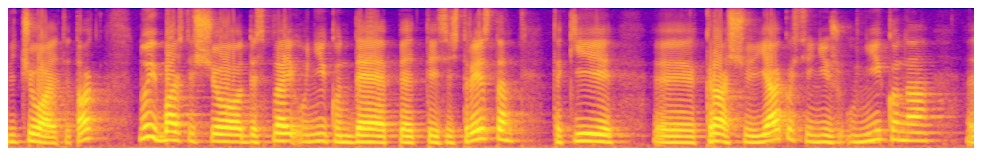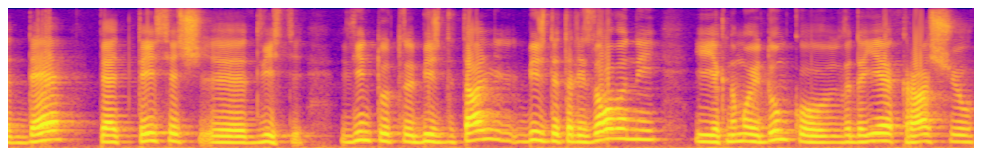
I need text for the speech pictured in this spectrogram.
Відчуваєте, так? Ну і бачите, що дисплей у Nikon D5300 такі е, кращої якості, ніж у Nikon D5200. Він тут більш, деталь, більш деталізований і, як на мою думку, видає кращу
